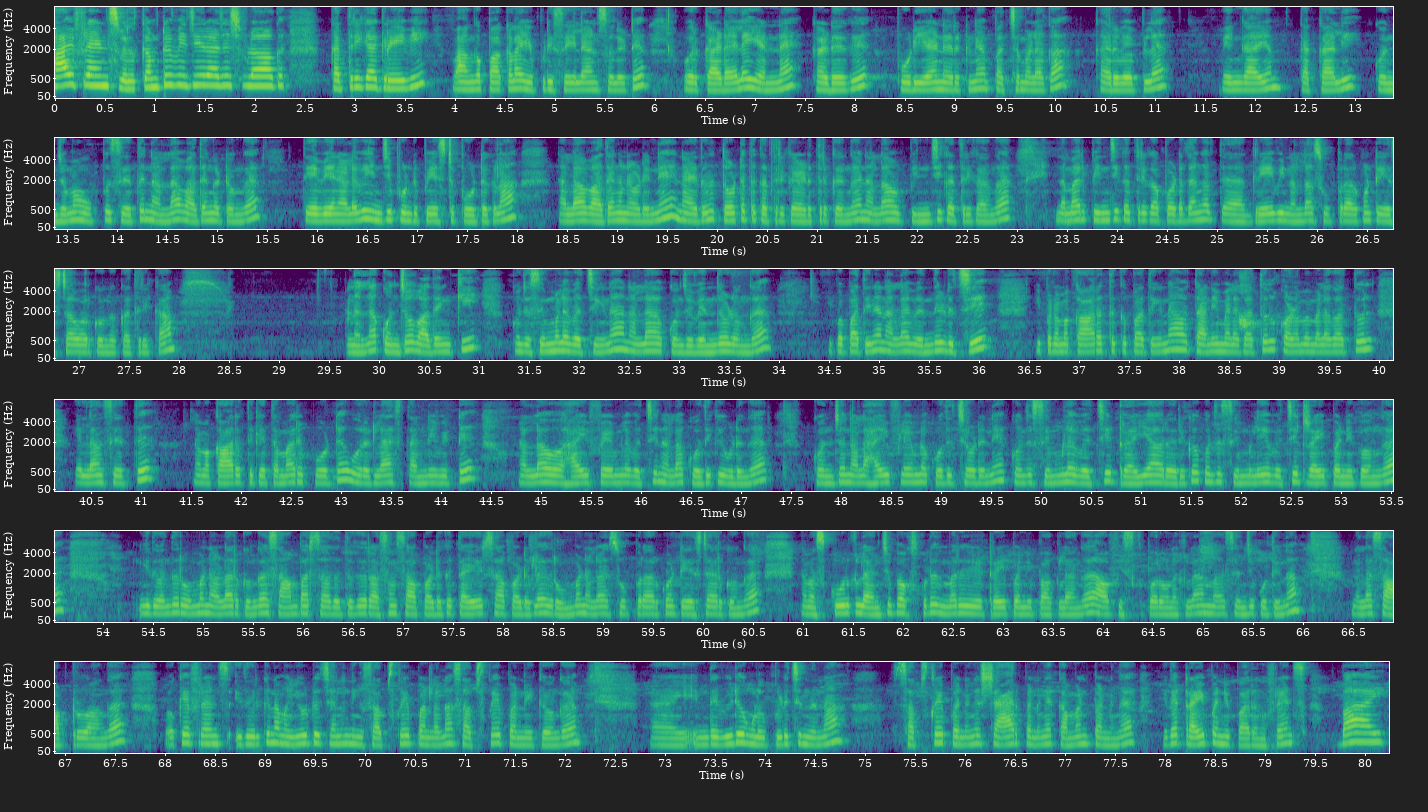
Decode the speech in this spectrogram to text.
Hi friends welcome to Vijay Rajesh vlog கத்திரிக்காய் gravy வாங்க பார்க்கலாம் எப்படி செய்யலான்னு சொல்லிட்டு. ஒரு கடையில் எண்ணெய் கடுகு பொடியாக இருக்குன்னு பச்சை மிளகாய் கருவேப்பிலை வெங்காயம் தக்காளி கொஞ்சமாக உப்பு சேர்த்து நல்லா வதங்கட்டுங்க. தேவையான அளவு இஞ்சி பூண்டு பேஸ்ட்டு போட்டுக்கலாம். நல்லா வதங்கின உடனே நான் இது வந்து தோட்டத்து கத்திரிக்காய் எடுத்துருக்கேங்க. நல்லா பிஞ்சு கத்திரிக்காய்ங்க. இந்த மாதிரி பிஞ்சு கத்திரிக்காய் போட்டதாங்க கிரேவி நல்லா சூப்பராக இருக்கும் டேஸ்ட்டாகவும் இருக்குங்க கத்திரிக்காய். நல்லா கொஞ்சம் வதங்கி கொஞ்சம் சிம்மில் வச்சிங்கன்னா நல்லா கொஞ்சம் வெந்துடுங்க. இப்போ பார்த்திங்கன்னா நல்லா வெந்துடுச்சு. இப்போ நம்ம காரத்துக்கு பார்த்திங்கன்னா தனி மிளகாத்தூள் குழம்பு மிளகாத்தூள் எல்லாம் சேர்த்து நம்ம காரத்துக்கு ஏற்ற மாதிரி போட்டு ஒரு கிளாஸ் தண்ணி விட்டு நல்லா ஹை ஃப்ளேமில் வச்சு நல்லா கொதிக்க விடுங்க. கொஞ்சம் நல்லா ஹை ஃப்ளேமில் கொதித்த உடனே கொஞ்சம் சிம்மில் வச்சு ட்ரை ஆகிற வரைக்கும் கொஞ்சம் சிம்லேயே வச்சு ட்ரை பண்ணிக்கோங்க. இது வந்து ரொம்ப நல்லா இருக்குங்க சாம்பார் சாதத்துக்கு ரசம் சாப்பாடுக்கு தயிர் சாப்பாடுக்குலாம் இது ரொம்ப நல்லா சூப்பராக இருக்கும் டேஸ்ட்டாக இருக்குங்க. நம்ம ஸ்கூலுக்கு லஞ்ச் பாக்ஸ் கூட இது மாதிரி ட்ரை பண்ணி பார்க்கலாங்க. ஆஃபீஸ்க்கு போகிறவங்களுக்குலாம் நம்ம செஞ்சு கொடுத்தீங்கன்னா நல்லா சாப்பிட்ருவாங்க ஓகே ஃப்ரெண்ட்ஸ் இது வரைக்கும் நம்ம யூடியூப் சேனல் நீங்கள் சப்ஸ்கிரைப் பண்ணலன்னா சப்ஸ்கிரைப் பண்ணிக்கோங்க. இந்த வீடியோ உங்களுக்கு பிடிச்சிருந்துன்னா சப்ஸ்கிரைப் பண்ணுங்கள் ஷேர் பண்ணுங்கள் கமெண்ட் பண்ணுங்கள் இதை ட்ரை பண்ணி பாருங்கள் ஃப்ரெண்ட்ஸ். பாய்.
